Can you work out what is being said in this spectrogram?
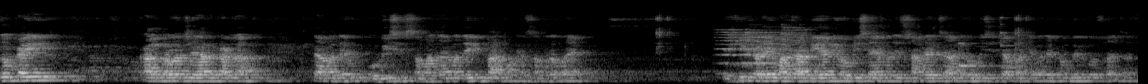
जो काही काल परवा काढला त्यामध्ये ओबीसी समाजामध्येही फार मोठा संभ्रम आहे. एकीकडे माझा बियाणे ओबीसी आहे मध्ये सांगायचं आणि ओबीसीच्या पाठीमध्ये खंबीर बसवायचं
